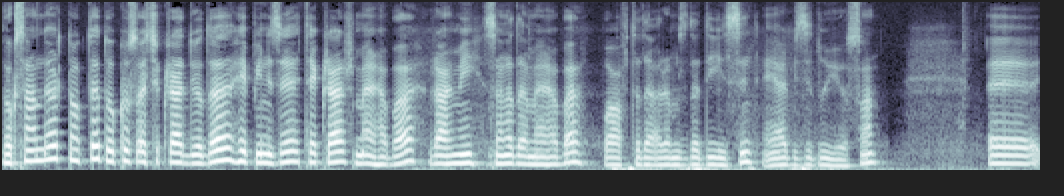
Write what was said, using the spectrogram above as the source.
94.9 Açık Radyo'da hepinize tekrar merhaba. Rahmi sana da merhaba. Bu hafta da aramızda değilsin eğer bizi duyuyorsan. Ee,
